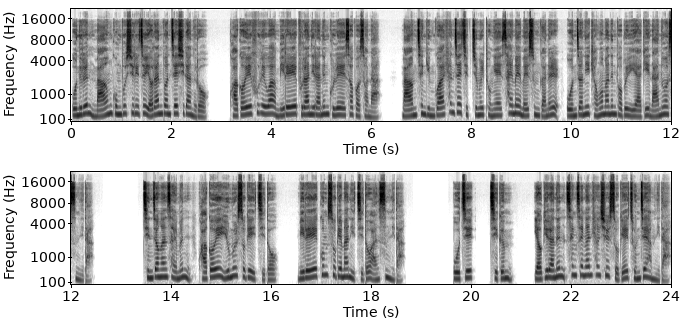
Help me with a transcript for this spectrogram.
오늘은 마음 공부 시리즈 11번째 시간으로 과거의 후회와 미래의 불안이라는 굴레에서 벗어나 마음 챙김과 현재 집중을 통해 삶의 매 순간을 온전히 경험하는 법을 이야기 나누었습니다. 진정한 삶은 과거의 유물 속에 있지도 미래의 꿈 속에만 있지도 않습니다. 오직 지금 여기라는 생생한 현실 속에 존재합니다.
